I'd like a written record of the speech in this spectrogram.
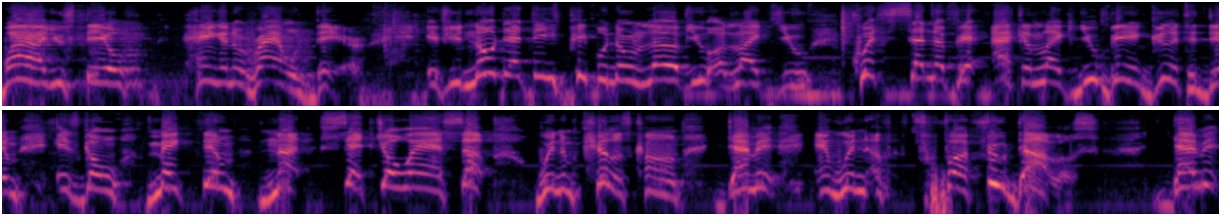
why are you still hanging around there? If you know that these people don't love you or like you, quit setting up here acting like you being good to them. Is gonna make them not set your ass up when them killers come, damn it, and when uh, for a few dollars. Damn it,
